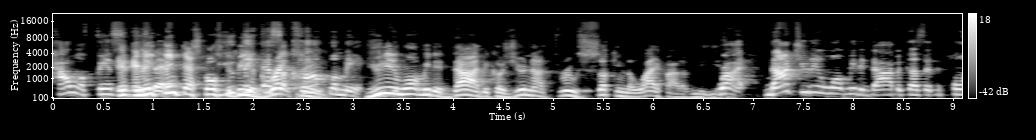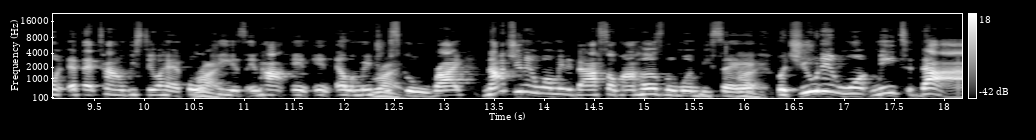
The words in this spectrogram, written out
how offensive. And, and they that? think that's supposed you to be a great a compliment. Thing. You didn't want me to die because you're not through sucking the life out of me yet. Right. Not you didn't want me to die because at the point at that time we still had four right. kids in high in, in elementary right. school, right? Not you didn't want me to die so my husband wouldn't be sad, right. but you didn't want me to die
